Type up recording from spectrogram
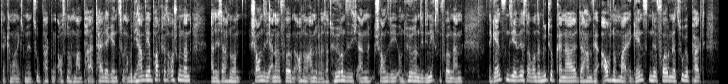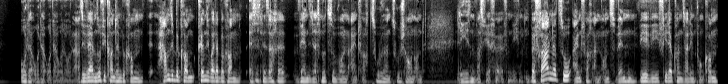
da kann man nichts mehr dazu packen, außer noch mal ein paar Teilergänzungen. Aber die haben wir im Podcast auch schon genannt. Also ich sage nur, schauen Sie die anderen Folgen auch noch an oder was sagt, hören Sie sich an, schauen Sie und hören Sie die nächsten Folgen an. Ergänzen Sie Ihr Wissen auf unserem YouTube-Kanal, da haben wir auch nochmal ergänzende Folgen dazugepackt. Oder, oder, oder, oder, oder. Also Sie werden so viel Content bekommen. Haben Sie bekommen, können Sie weiter bekommen. Es ist eine Sache, wenn Sie das nutzen wollen, einfach zuhören, zuschauen und lesen, was wir veröffentlichen. Und bei Fragen dazu einfach an uns wenden. www.federconsulting.com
